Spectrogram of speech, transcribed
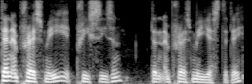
didn't impress me pre-season. Didn't impress me yesterday.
